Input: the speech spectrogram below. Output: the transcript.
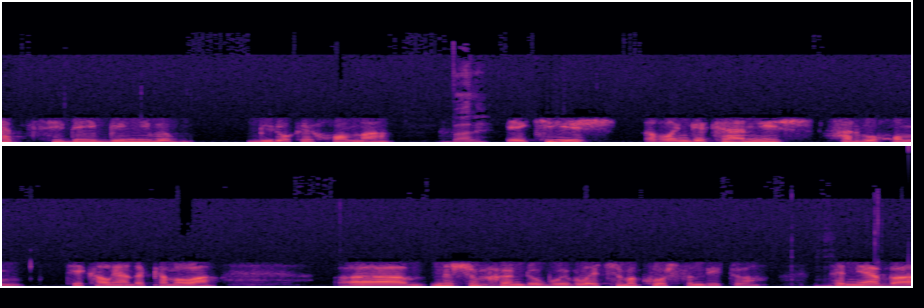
هەرچی دەی بینی بە بیرۆکەی خۆمە یەکیش ڕەنگەکانیش هەر بۆ خۆم تێکەڵیان دەکەمەوە نشم خوێندو بووی بڵێ چمە کۆرسم دیتوە تەنیا بە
